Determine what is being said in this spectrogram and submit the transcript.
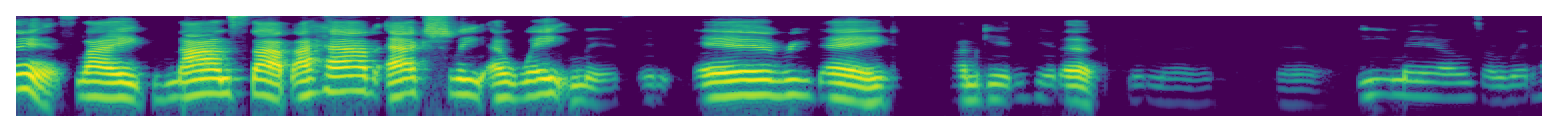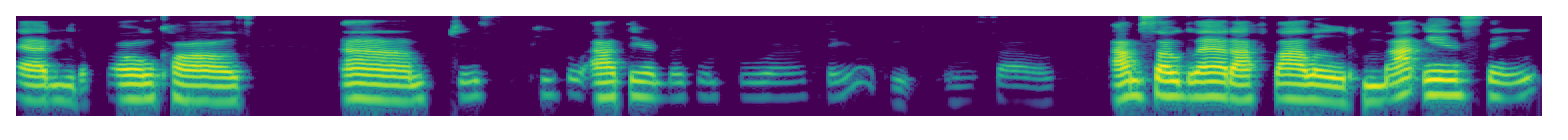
since, like nonstop. I have actually a wait list, and every day I'm getting hit up in the, the emails or what have you, the phone calls. Um, just people out there looking for therapy, and so I'm so glad I followed my instinct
